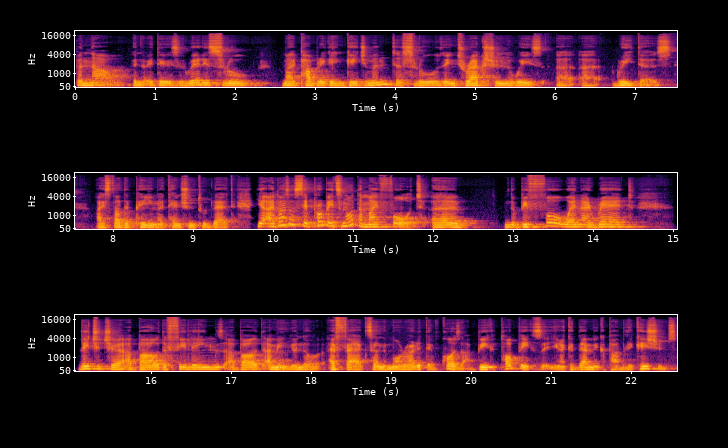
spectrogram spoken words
But now, you know, it is really through my public engagement, through the interaction with uh, uh, readers, I started paying attention to that. Yeah, I must say, probably it's not my fault. Uh, before, when I read literature about the feelings, about, I mean, you know, effects and morality, of course, are big topics in academic publications.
